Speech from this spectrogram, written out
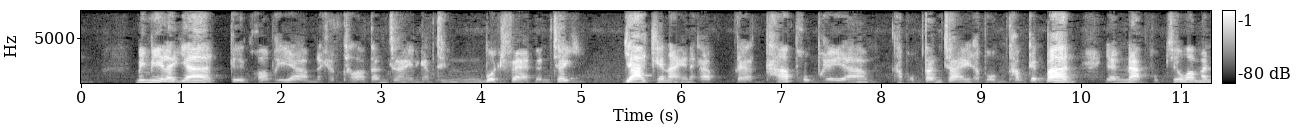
ำไม่มีอะไรยากเกินความพยายามนะครับ ถ้าเราตั้งใจนะครับ ถึงบทแฝดนั้นจะ ยากแค่ไหนนะครับ แต่ถ้าผมพยายาม ถ้าผมตั้งใจ ถ้าผมทำกันบ้านอย่างหนัก ผมเชื่อว่ามัน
